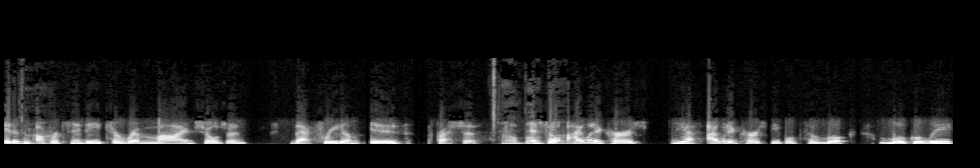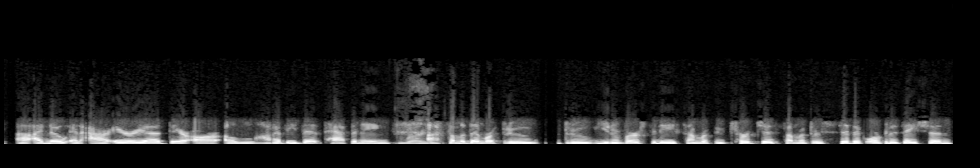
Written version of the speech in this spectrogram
It is an yeah. opportunity to remind children that freedom is precious. and so that? I would encourage, yes, I would encourage people to look locally. Uh, I know in our area there are a lot of events happening. Right. Uh, some of them are through through universities, some are through churches, some are through civic organizations.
